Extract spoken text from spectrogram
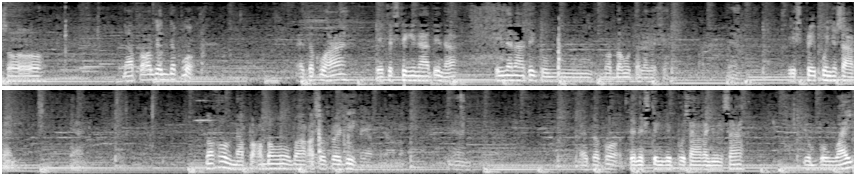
So, napakaganda po. Ito po ha, i-testingin natin ha. Tingnan natin kung mabango talaga siya. Yan. I-spray po niya sa akin. Yan. Nako, napakabango mga ka-super D. Yan. Ito po, tinesting din po sa akin yung isa. Yung po white.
